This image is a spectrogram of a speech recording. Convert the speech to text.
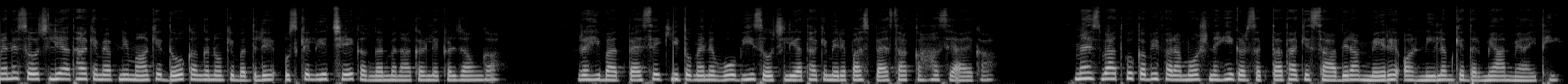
मैंने सोच लिया था कि मैं अपनी माँ के दो कंगनों के बदले उसके लिए छः कंगन बनाकर लेकर जाऊँगा। रही बात पैसे की तो मैंने वो भी सोच लिया था कि मेरे पास पैसा कहाँ से आएगा। मैं इस बात को कभी फरामोश नहीं कर सकता था कि साबिरा मेरे और नीलम के दरमियान में आई थी।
